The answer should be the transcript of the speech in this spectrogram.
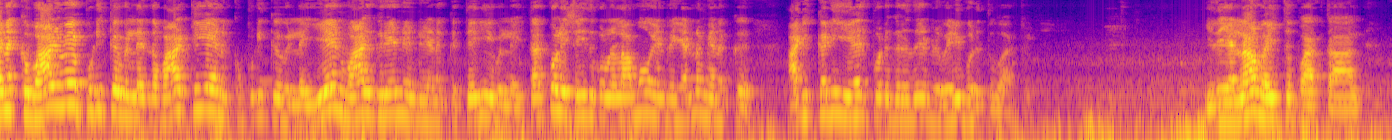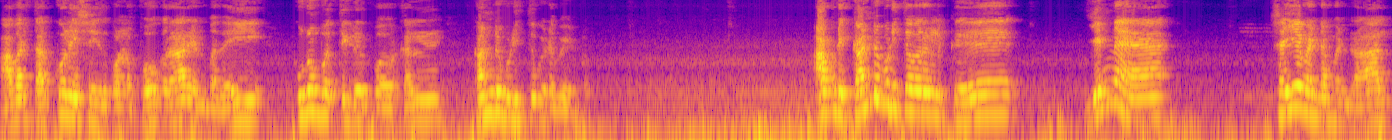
எனக்கு வாழ்வே பிடிக்கவில்லை இந்த வாழ்க்கையே எனக்கு பிடிக்கவில்லை ஏன் வாழ்கிறேன் என்று எனக்கு தெரியவில்லை தற்கொலை செய்து கொள்ளலாமோ என்ற எண்ணம் எனக்கு அடிக்கடி ஏற்படுகிறது என்று வெளிப்படுத்துவார்கள். இதையெல்லாம் வைத்து பார்த்தால் அவர் தற்கொலை செய்து கொள்ள போகிறார் என்பதை குடும்பத்தில் இருப்பவர்கள் கண்டுபிடித்து விட வேண்டும். அப்படி கண்டுபிடித்தவர்களுக்கு என்ன செய்ய வேண்டும் என்றால்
